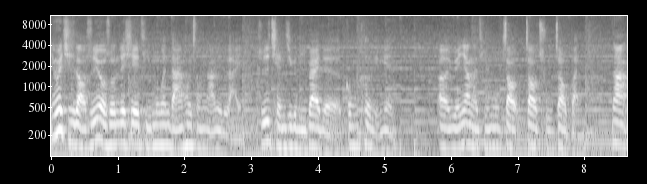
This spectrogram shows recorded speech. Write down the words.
因为其实老师又有说那些题目跟答案会从哪里来，就是前几个礼拜的功课里面，呃，原样的题目照照出照搬。那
